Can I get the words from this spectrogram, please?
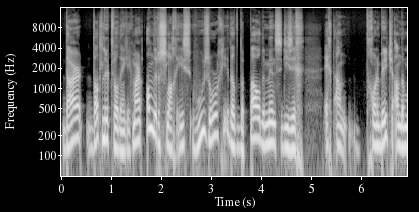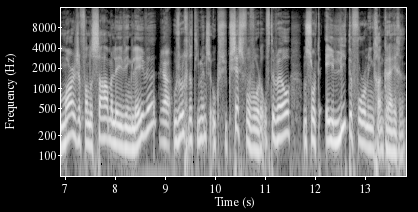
daar, dat lukt wel, denk ik. Maar een andere slag is, hoe zorg je dat bepaalde mensen die zich echt aan, gewoon een beetje aan de marge van de samenleving leven, ja. hoe zorg je dat die mensen ook succesvol worden? Oftewel, een soort elitevorming gaan krijgen.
